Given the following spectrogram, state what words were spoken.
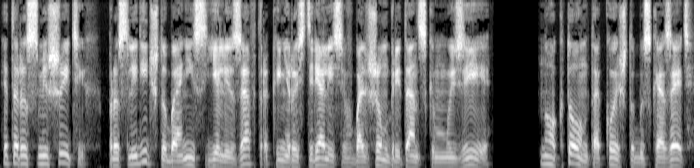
это рассмешить их, проследить, чтобы они съели завтрак и не растерялись в Большом Британском музее. Но кто он такой, чтобы сказать,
